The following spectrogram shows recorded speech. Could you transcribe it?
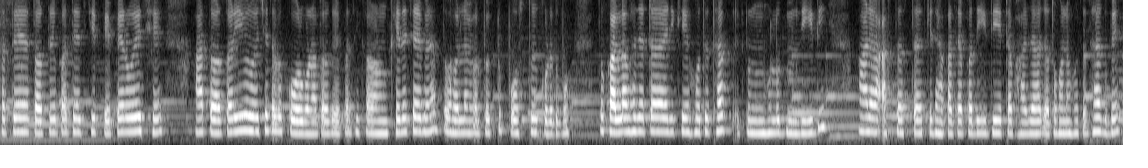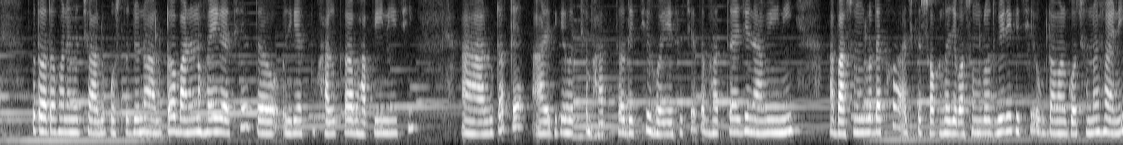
সাথে তরকারি পাতে আজকে পেঁপে রয়েছে। আর তরকারিও রয়েছে, তবে করব না তরকারি পাতি, কারণ খেতে চাইবে না। তো ভাবলাম অল্প একটু পোস্তই করে দেবো। তো কাল্লা ভাজাটা এদিকে হতে থাক, একটু নুন হলুদ দিয়ে দিই। আর আস্তে আস্তে আর কি ঢাকা চাপা দিয়ে দিয়ে এটা ভাজা যতক্ষণে হতে থাকবে, তো ততক্ষণে হচ্ছে আলু পোস্তর জন্য আলুটাও বানানো হয়ে গেছে। তো ওইদিকে একটু হালকা ভাপিয়ে নিয়েছি আলুটাকে। আর এদিকে হচ্ছে ভাতটাও দেখছি হয়ে এসেছে। তো ভাতটা যে নামিয়ে নিই। আর বাসনগুলো দেখো, আজকে সকালে যে বাসনগুলো ধুয়ে রেখেছি, ওগুলো আমার গোছানোই হয়নি।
